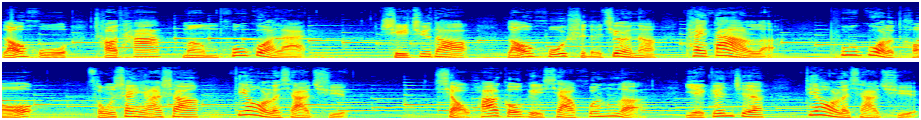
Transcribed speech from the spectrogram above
老虎朝它猛扑过来。谁知道老虎使的劲儿呢太大了，扑过了头，从山崖上掉了下去。小花狗给吓昏了，也跟着掉了下去。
